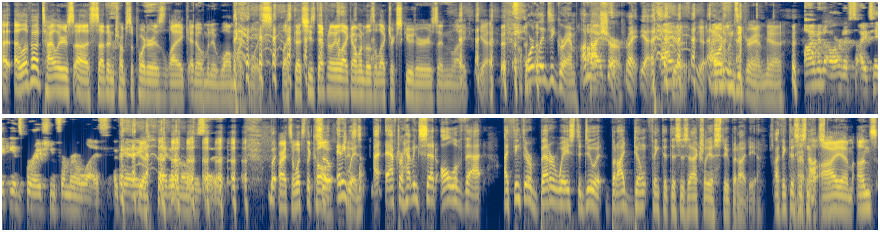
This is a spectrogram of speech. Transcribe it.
I, I love how Tyler's uh, Southern Trump supporter is like an Omen in Walmart voice. like that, she's definitely like on one of those electric scooters and like yeah, or lindsey graham i'm not I- sure right yeah yeah, yeah. or Lindsey Graham. Yeah, I'm an artist. I take inspiration from real life. Okay, Yeah. I don't know what to say. But- all right. So what's the call? So, anyways, Jason? after having said all of that, I think there are better ways to do it, but I don't think that this is actually a stupid idea. I think this All is not. well, I am uns-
